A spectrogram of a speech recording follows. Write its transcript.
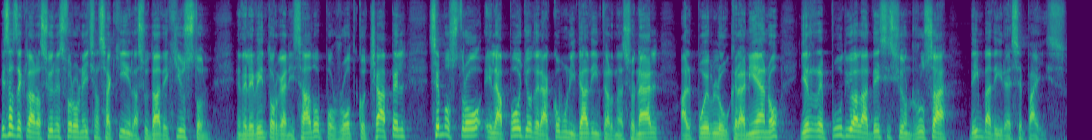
Esas declaraciones fueron hechas aquí en la ciudad de Houston. En el evento organizado por Rothko Chapel se mostró el apoyo de la comunidad internacional al pueblo ucraniano y el repudio a la decisión rusa de invadir a ese país.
